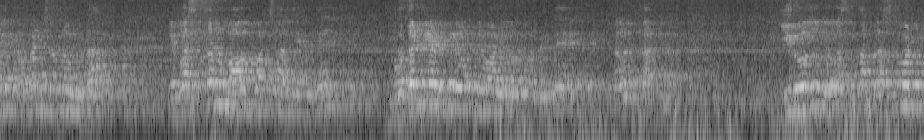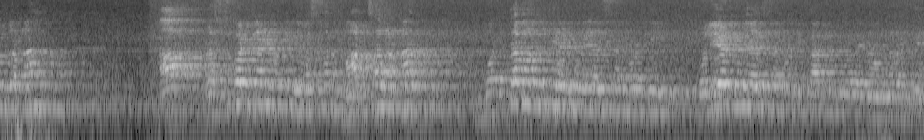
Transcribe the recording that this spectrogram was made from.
కాదు ప్రపంచంలో కూడా వ్యవస్థను బాగుపరచాలి అంటే మొదటి అడుగులో ఉండేవాళ్ళు ఎవరు అంటే కలెక్టర్ ఈరోజు వ్యవస్థ భ్రష్టు పడుతుందన్నా ఆ భ్రష్టు పట్టినటువంటి వ్యవస్థను మార్చాలన్నా మొట్టమొదటి అడుగు వేయాల్సినటువంటి తొలి అడుగు వేయాల్సినటువంటి కార్మికులు ఎవరైనా ఉన్నారంటే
